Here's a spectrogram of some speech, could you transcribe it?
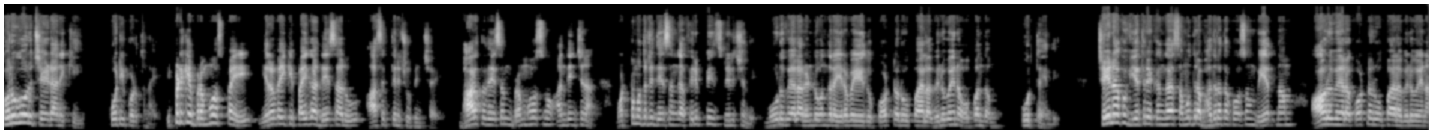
కొనుగోలు చేయడానికి పోటీ పడుతున్నాయి. ఇప్పటికే బ్రహ్మోస్పై ఇరవైకి పైగా దేశాలు ఆసక్తిని చూపించాయి. భారతదేశం బ్రహ్మోస్ను అందించిన మొట్టమొదటి దేశంగా ఫిలిప్పీన్స్ నిలిచింది. మూడు వేల రెండు వందల ఇరవై ఐదు కోట్ల రూపాయల విలువైన ఒప్పందం పూర్తయింది. చైనాకు వ్యతిరేకంగా సముద్ర భద్రత కోసం వియత్నాం ఆరు వేల కోట్ల రూపాయల విలువైన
